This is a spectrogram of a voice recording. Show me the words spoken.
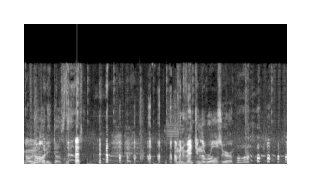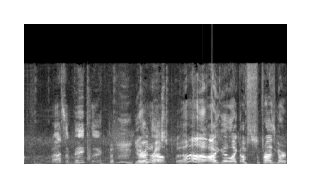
Nobody does that. I'm inventing the rules here. That's amazing. You're impressed? Ah, I like. I'm surprised your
